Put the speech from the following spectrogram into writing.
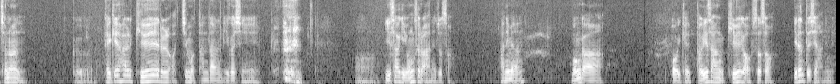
저는 그 회개할 기회를 얻지 못한다는 이것이 어, 이삭이 용서를 안 해줘서 아니면 뭔가 뭐 이렇게 더 이상 기회가 없어서 이런 뜻이 아닙니다.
